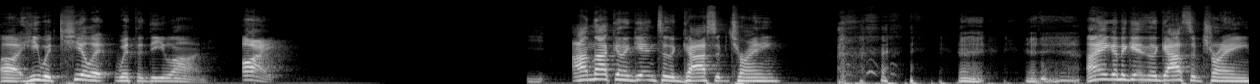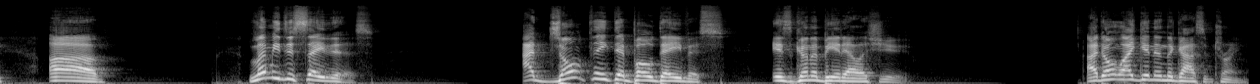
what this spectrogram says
Uh, he would kill it with the D line. All right. I'm not going to get into the gossip train. I ain't gonna get into the gossip train. Uh, let me just say this. I don't think that Bo Davis is gonna be at LSU. I don't like getting in the gossip train.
